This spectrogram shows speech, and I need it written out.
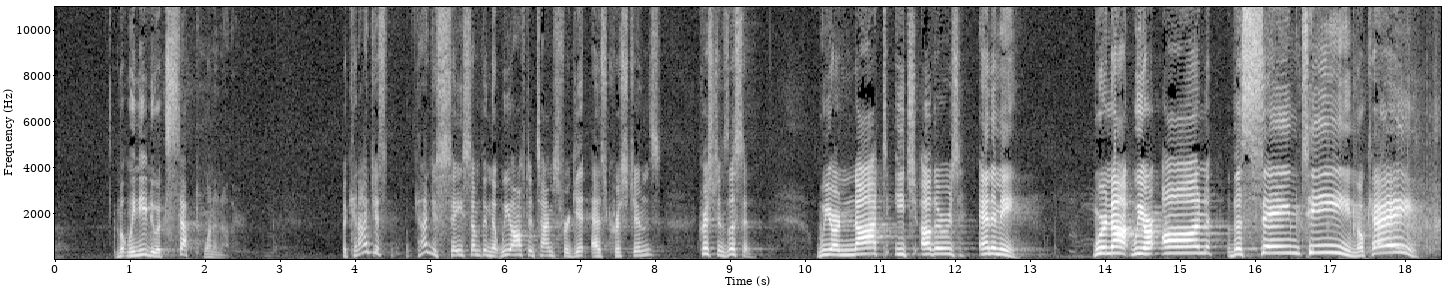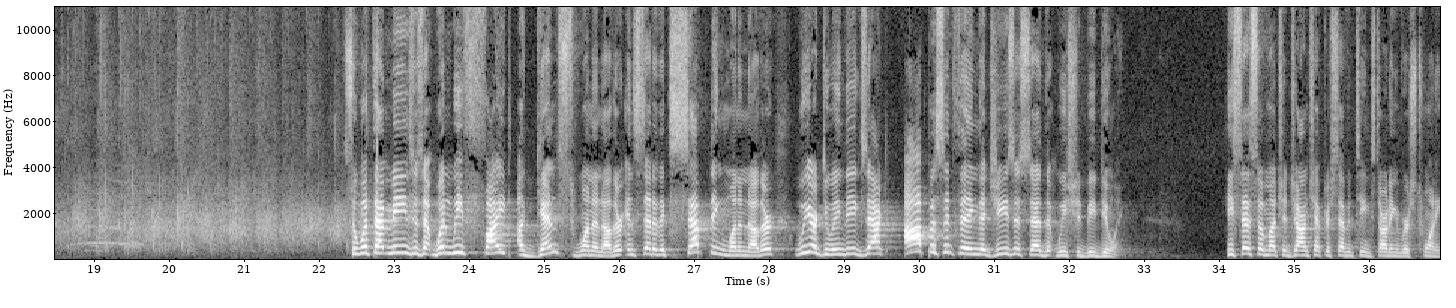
but we need to accept one another. But can I just can I just say something that we oftentimes forget as Christians? Christians, listen. We are not each other's enemy. We're not. We are on the same team, okay? So, what that means is that when we fight against one another, instead of accepting one another, we are doing the exact opposite thing that Jesus said that we should be doing. He says so much in John chapter 17, starting in verse 20.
